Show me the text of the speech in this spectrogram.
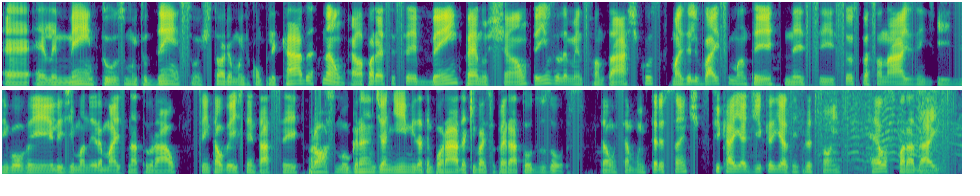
é, elementos elementos muito denso, uma história muito complicada. Não, ela parece ser bem pé no chão, tem os elementos fantásticos, mas ele vai se manter nesses seus personagens e desenvolver eles de maneira mais natural, sem talvez tentar ser próximo grande anime da temporada que vai superar todos os outros. Então isso é muito interessante. Fica aí a dica e as impressões. Hell's Paradise.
